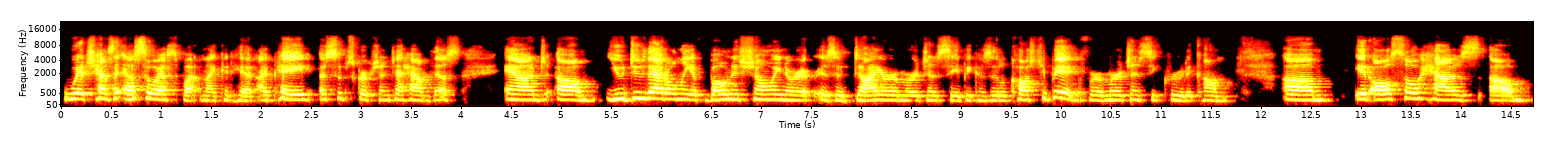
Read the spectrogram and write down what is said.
which has a SOS button I could hit. I pay a subscription to have this. And um, you do that only if bone is showing or it is a dire emergency because it'll cost you big for emergency crew to come. Um, it also has um,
